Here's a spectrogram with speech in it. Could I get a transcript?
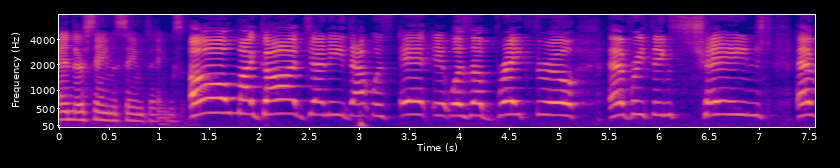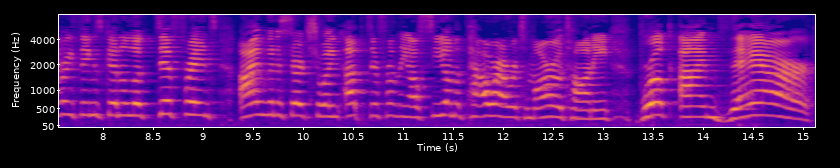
and they're saying the same things. Oh my God, Jenny, that was it. It was a breakthrough. Everything's changed. Everything's going to look different. I'm going to start showing up differently. I'll see you on the power hour tomorrow, Tawny. Brooke, I'm there.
